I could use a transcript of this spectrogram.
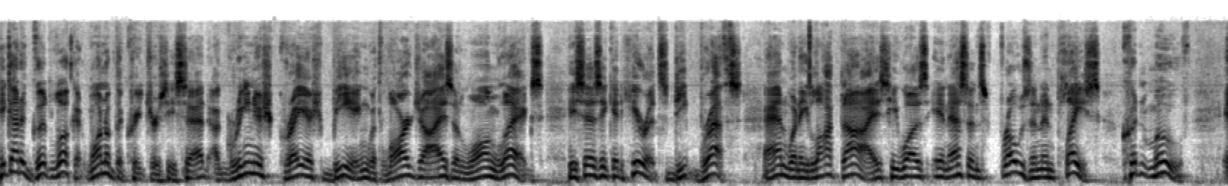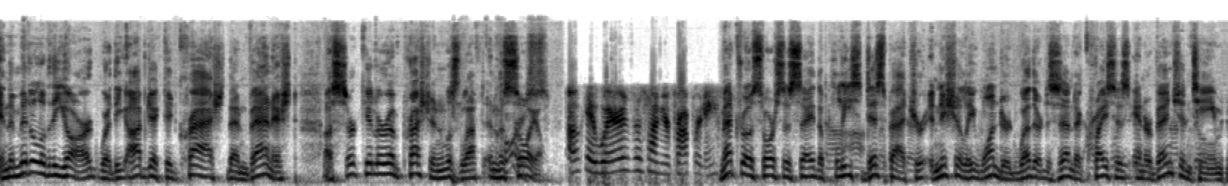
He got a good look at one of the creatures, he said, a greenish grayish being with large eyes and long legs. He says he could hear its deep breaths, and when he locked eyes, he was, in essence, frozen in place, couldn't move. In the middle of the yard where the object had crashed, then vanished, a circular impression was left in the soil. Okay, where is this on your property? Metro sources say the police dispatcher initially wondered whether to send a crisis intervention team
